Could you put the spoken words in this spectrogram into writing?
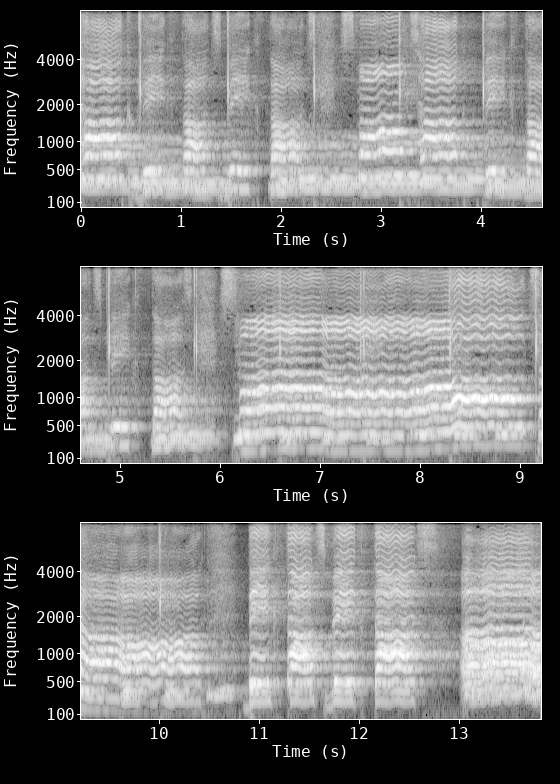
talk, big thoughts, big thoughts. Small talk, big thoughts, big thoughts. Small talk, big thoughts, big thoughts. Oh.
